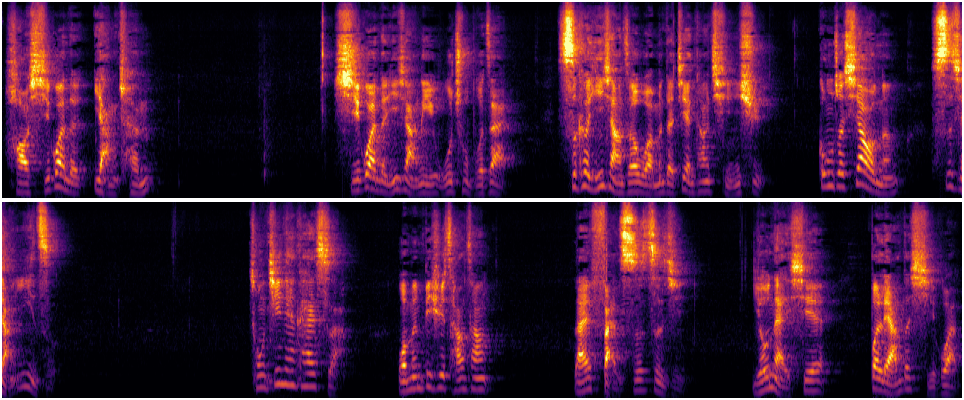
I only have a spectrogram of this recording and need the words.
好习惯的养成。习惯的影响力无处不在，时刻影响着我们的健康情绪、工作效能、思想意志。从今天开始啊，我们必须常常。来反思自己有哪些不良的习惯，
